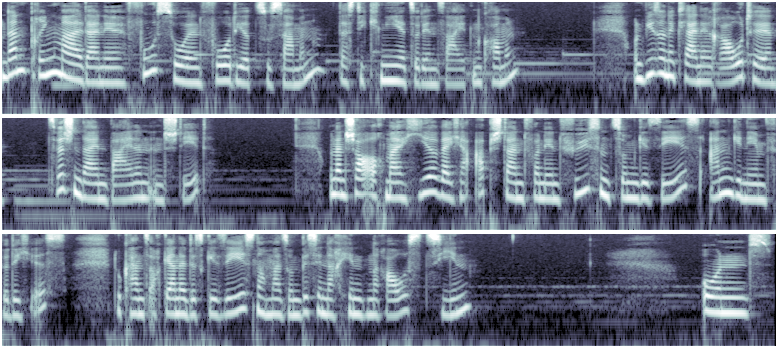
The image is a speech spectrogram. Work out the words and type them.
Und dann bring mal deine Fußsohlen vor dir zusammen, dass die Knie zu den Seiten kommen. Und wie so eine kleine Raute zwischen deinen Beinen entsteht. Und dann schau auch mal hier, welcher Abstand von den Füßen zum Gesäß angenehm für dich ist. Du kannst auch gerne das Gesäß nochmal so ein bisschen nach hinten rausziehen. Und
